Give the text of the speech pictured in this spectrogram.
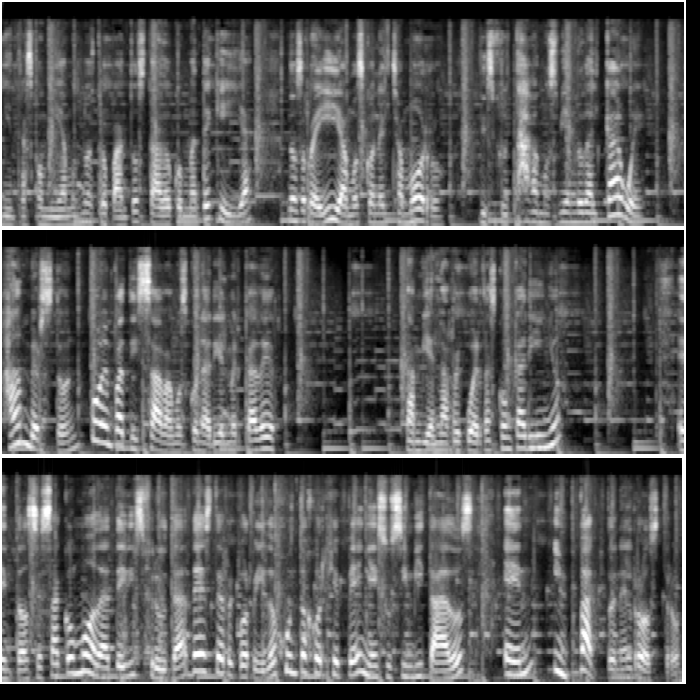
Mientras comíamos nuestro pan tostado con mantequilla, nos reíamos con el chamorro, disfrutábamos viendo Dalcahue, Humberstone o empatizábamos con Ariel Mercader. ¿También las recuerdas con cariño? Entonces acomódate y disfruta de este recorrido junto a Jorge Peña y sus invitados en Impacto en el Rostro.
